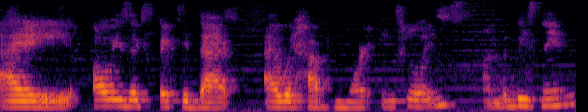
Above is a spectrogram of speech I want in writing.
I always expected that I would have more influence on the business,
